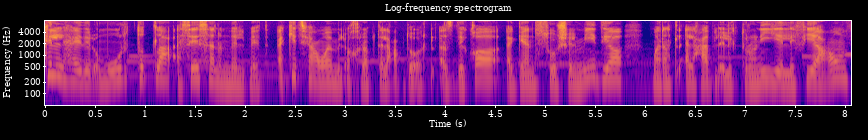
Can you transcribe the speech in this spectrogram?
كل هيدي الأمور تطلع أساسا من البيت. أكيد في عوامل أخرى بتلعب دور. الأصدقاء again ال social media مرات الألعاب الإلكترونية اللي فيها عنف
